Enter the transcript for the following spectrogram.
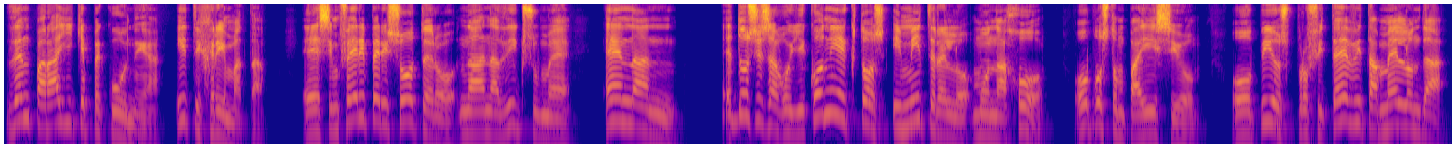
δεν παράγει και πεκούνια ή τη χρήματα. Ε, συμφέρει περισσότερο να αναδείξουμε έναν εντός εισαγωγικών ή εκτός ημίτρελο μοναχό όπως τον Παΐσιο ο οποίος προφητεύει τα μέλλοντα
